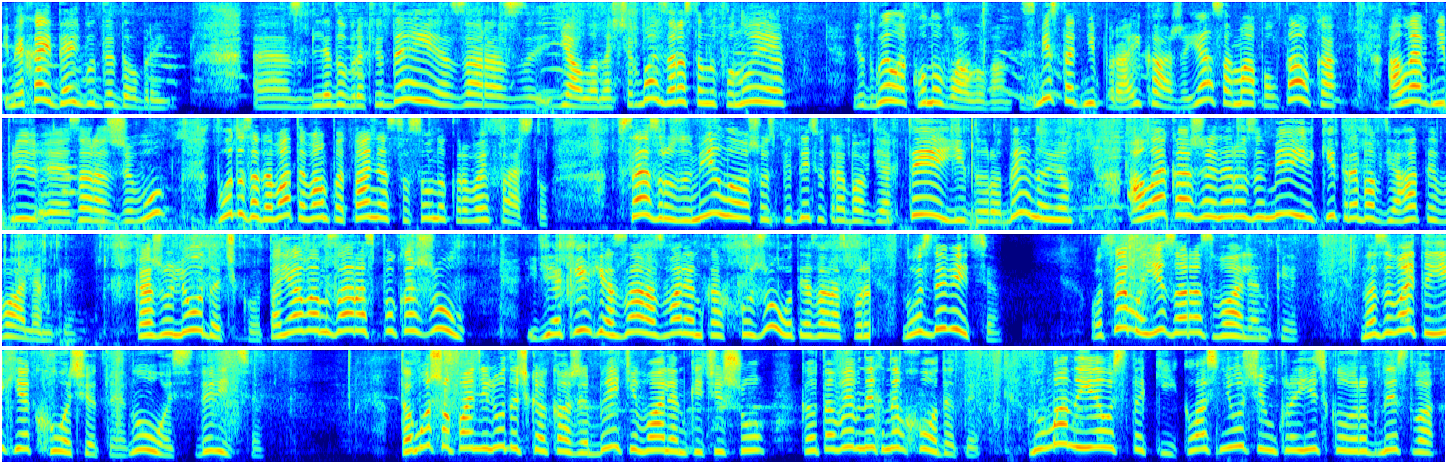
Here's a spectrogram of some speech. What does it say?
І нехай день буде добрий. Е, Для добрих людей зараз я Олена Щербань, зараз телефонує Людмила Коновалова з міста Дніпра і каже: Я сама Полтавка, але в Дніпрі е, зараз живу. Буду задавати вам питання стосовно Кровайфесту. Все зрозуміло, що спідницю треба вдягти, їду родиною, але каже, не розумію, які треба вдягати валянки. Кажу, Людочко, та я вам зараз покажу, в яких я зараз валянках хожу. От я зараз. Ну ось дивіться. Оце мої зараз валянки. Називайте їх як хочете. Ну ось, дивіться. Тому що пані Людочка каже, биті валянки чи що, Кажу, та ви в них не входите. Ну, в мене є ось такі класнючі українського виробництва.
